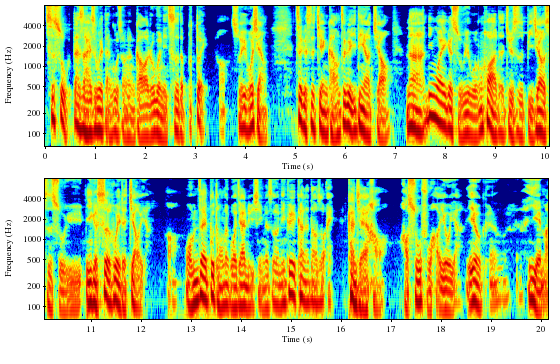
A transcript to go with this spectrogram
吃素，但是还是会胆固醇很高啊。如果你吃的不对啊，所以我想这个是健康，这个一定要教。那另外一个属于文化的，就是比较是属于一个社会的教养啊。我们在不同的国家旅行的时候，你可以看得到说，哎，看起来好。好舒服，好优雅，也有可能很野蛮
